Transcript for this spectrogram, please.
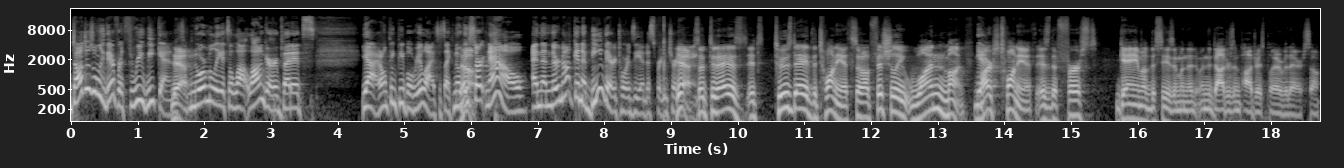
Dodgers only there for three weekends. Yeah. Normally it's a lot longer, but it's Yeah, I don't think people realize it's like no, No. they start now, and then they're not going to be there towards the end of spring training. Yeah, so today is it's Tuesday the 20th, so officially one month. Yeah. March 20th is the first game of the season when the when the Dodgers and Padres play over there. So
